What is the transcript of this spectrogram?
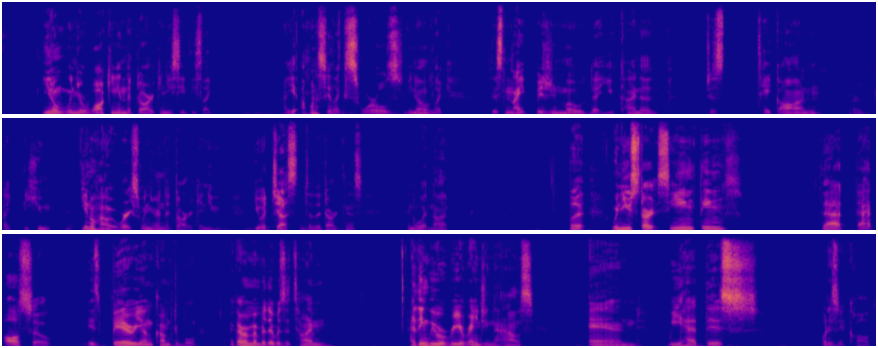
you know, when you're walking in the dark and you see these like, I, I want to say like swirls, you know, like this night vision mode that you kind of just take on, or like the human, you know how it works when you're in the dark and you you adjust to the darkness and whatnot. But when you start seeing things, that that also is very uncomfortable. Like I remember there was a time I think we were rearranging the house and we had this what is it called?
